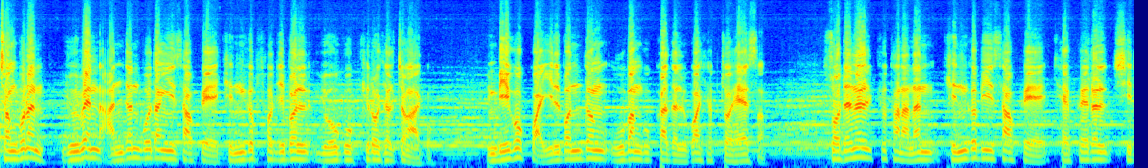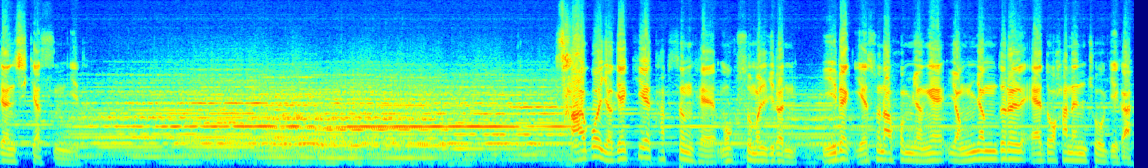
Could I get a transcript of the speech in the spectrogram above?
정부는 유엔 안전보장이사회의 긴급 소집을 요구키로 결정하고 미국과 일본 등 우방 국가들과 협조해서 소련을 규탄하는 긴급이사회 개회를 실현시켰습니다. 사고 여객기에 탑승해 목숨을 잃은 269명의 영령들을 애도하는 조기가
